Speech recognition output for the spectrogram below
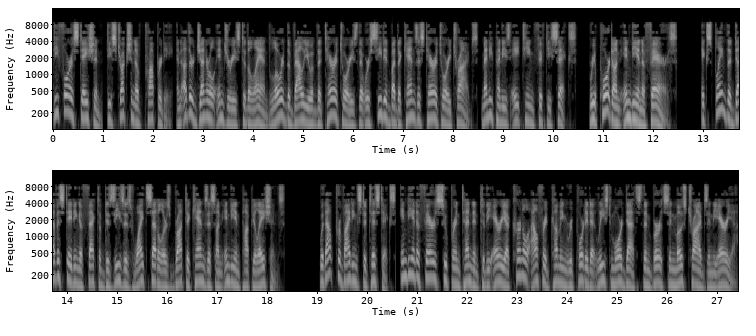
Deforestation, destruction of property, and other general injuries to the land lowered the value of the territories that were ceded by the Kansas Territory tribes. Manypenny's 1856 Report on Indian Affairs explained the devastating effect of diseases white settlers brought to Kansas on Indian populations. Without providing statistics, Indian Affairs Superintendent to the area Colonel Alfred Cumming reported at least more deaths than births in most tribes in the area.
